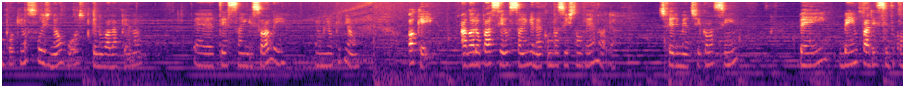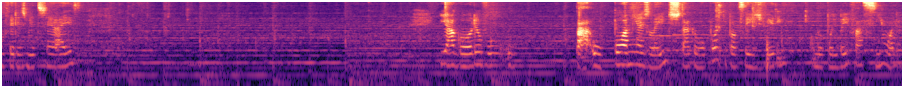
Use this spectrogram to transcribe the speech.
um pouquinho sujo, né? O rosto, porque não vale a pena é, ter sangue só ali, na minha opinião. Ok, Agora eu passei o sangue, né? Como vocês estão vendo, olha. Os ferimentos ficam assim. Bem, bem parecido com ferimentos reais. E agora eu vou pôr as minhas lentes, tá? Que eu vou pôr aqui pra vocês verem como eu ponho bem facinho, olha.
